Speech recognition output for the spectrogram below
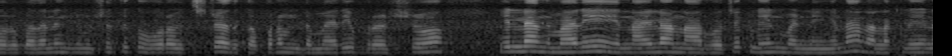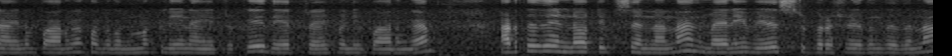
ஒரு பதினஞ்சு நிமிஷத்துக்கு ஊற வச்சுட்டு அதுக்கப்புறம் இந்த மாதிரி ப்ரஷ்ஷோ இல்லை இந்த மாதிரி நைலான் நார் வச்சு க்ளீன் பண்ணிங்கன்னா நல்லா க்ளீன் ஆகிடும் பாருங்கள் கொஞ்சம் கொஞ்சமாக க்ளீன் ஆகிட்டுருக்கு இதே ட்ரை பண்ணி பாருங்கள் அடுத்தது இன்னொரு டிப்ஸ் என்னென்னா இந்த மாதிரி வேஸ்ட் ப்ரஷ் இருந்ததுன்னா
